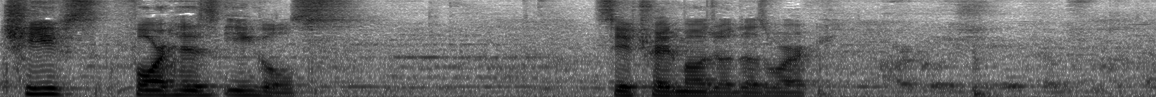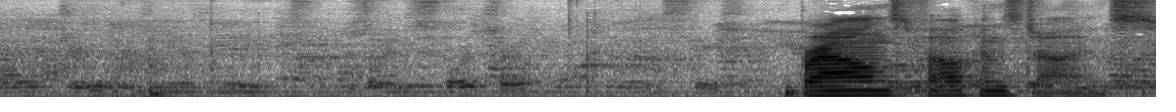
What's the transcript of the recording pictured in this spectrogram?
Chiefs for his Eagles. See if trade mojo does work. Browns, Falcons, Giants.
